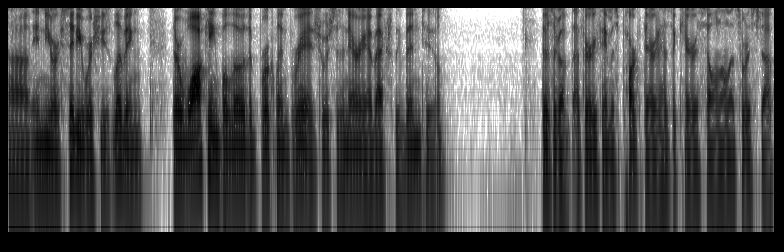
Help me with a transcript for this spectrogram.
uh, in New York City where she's living, they're walking below the Brooklyn Bridge, which is an area I've actually been to. There's like a, a, very famous park there. It has a carousel and all that sort of stuff.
